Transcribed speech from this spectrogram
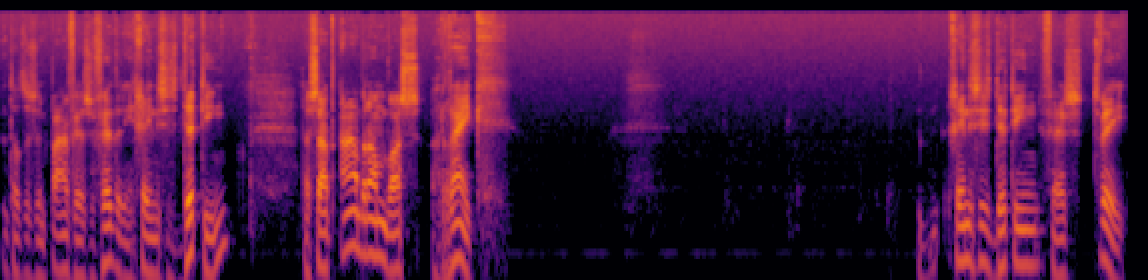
dat is een paar versen verder in Genesis 13. Daar staat Abraham was rijk. Genesis 13, vers 2.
